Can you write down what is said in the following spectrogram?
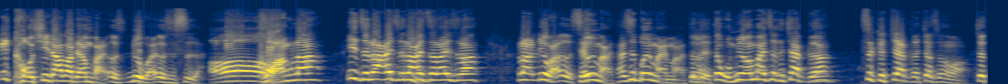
一口气拉到两百二十六百二十四啊！哦，狂拉，一直拉，一直拉，一直拉，一直拉，那六百二，谁会买？还是不会买嘛，对不对？但我没有要卖这个价格啊。这个价格叫做什么？叫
